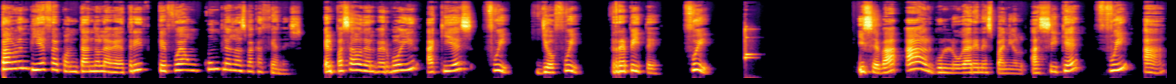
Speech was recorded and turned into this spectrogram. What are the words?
Pablo empieza contándole a Beatriz que fue a un cumple en las vacaciones. El pasado del verbo ir aquí es fui. Yo fui. Repite, fui. Y se va a algún lugar en español, así que fui a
